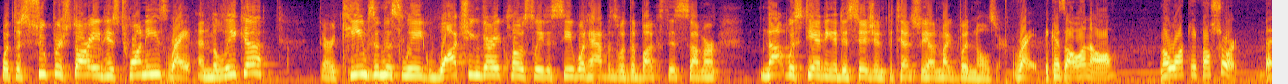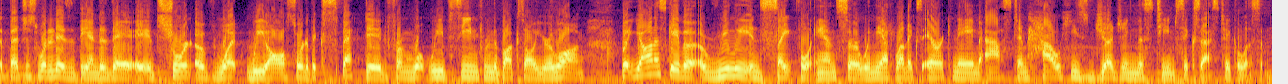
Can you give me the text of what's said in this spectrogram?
with a superstar in his 20s. Right. And Malika, there are teams in this league watching very closely to see what happens with the Bucks this summer, notwithstanding a decision potentially on Mike Budenholzer. Right, because all in all, Milwaukee fell short. But that's just what it is at the end of the day. It's short of what we all sort of expected from what we've seen from the Bucks all year long. But Giannis gave a, a really insightful answer when the Athletic's Eric Nehm asked him how he's judging this team's success. Take a listen.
